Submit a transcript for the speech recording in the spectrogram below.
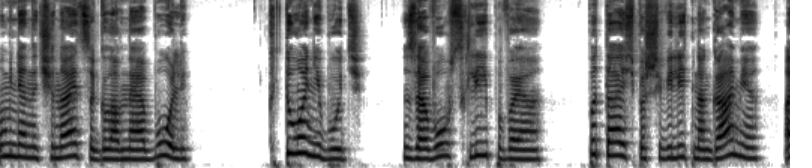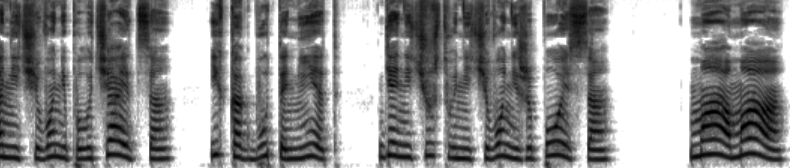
У меня начинается головная боль. «Кто-нибудь!» Зову, всхлипывая. Пытаюсь пошевелить ногами, а ничего не получается. Их как будто нет. Я не чувствую ничего ниже пояса. «Мама!»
